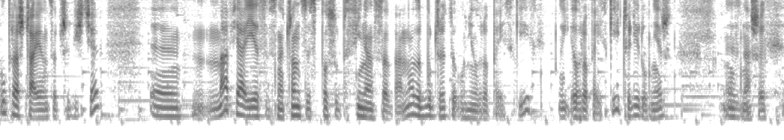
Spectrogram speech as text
upraszczając oczywiście, mafia jest w znaczący sposób finansowana z budżetu Unii Europejskiej, Europejskiej czyli również z naszych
